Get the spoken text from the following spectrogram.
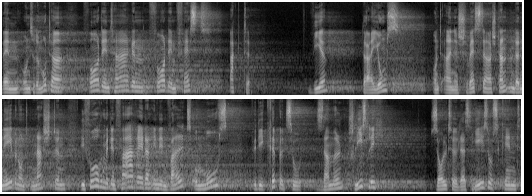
wenn unsere Mutter vor den Tagen vor dem Fest backte. Wir, drei Jungs und eine Schwester, standen daneben und naschten. Wir fuhren mit den Fahrrädern in den Wald, um Moos für die Krippe zu sammeln. Schließlich sollte das Jesuskind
